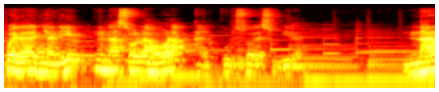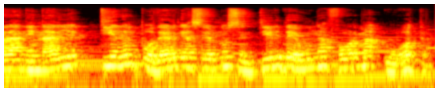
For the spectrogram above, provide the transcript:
puede añadir una sola hora al curso de su vida? Nada ni nadie tiene el poder de hacernos sentir de una forma u otra.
